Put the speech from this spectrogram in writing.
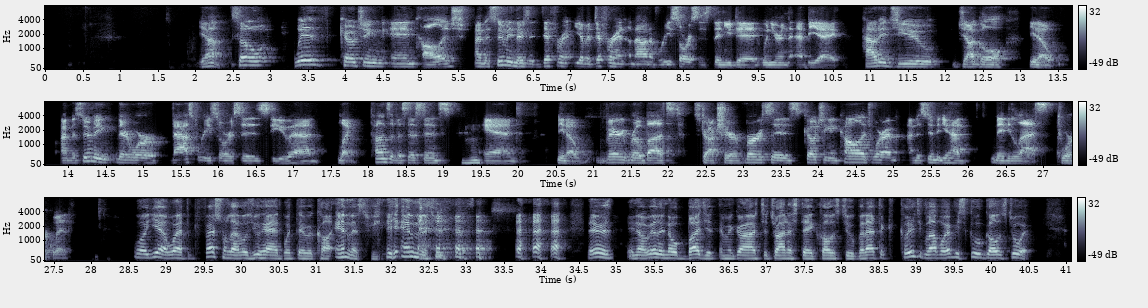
Yeah. So with coaching in college i'm assuming there's a different you have a different amount of resources than you did when you're in the nba how did you juggle you know I'm assuming there were vast resources. You had like tons of assistants mm-hmm. and you know very robust structure versus coaching in college where I'm, I'm assuming you had maybe less to work with well yeah well at the professional levels you had what they would call endless endless there is you know really no budget in regards to try to stay close to but at the collegiate level every school goes through it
